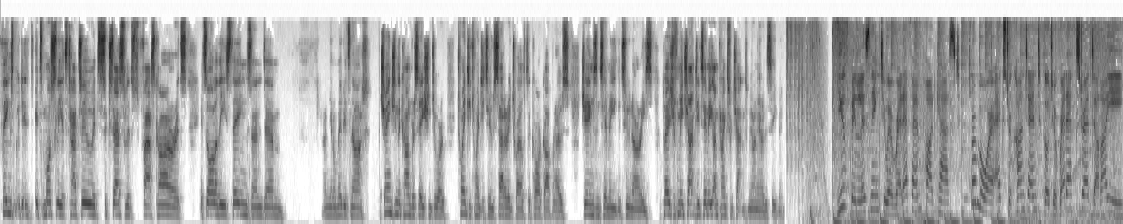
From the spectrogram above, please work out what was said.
things. It, it's muscly, it's tattoo, it's successful, it's fast car, it's it's all of these things, and um, and you know maybe it's not. Changing the conversation to our 2022 Saturday 12th to Cork Opera House. James and Timmy, the two Norries. Pleasure for me chatting to you, Timmy, and thanks for chatting to me on air this evening. You've been listening to a Red FM podcast. For more extra content, go to redextra.ie.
